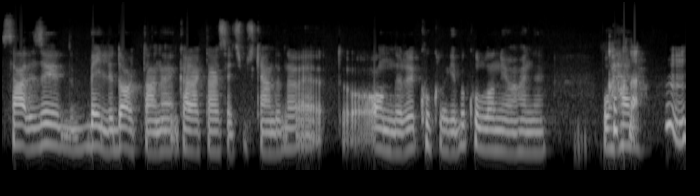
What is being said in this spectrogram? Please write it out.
Sadece belli dört tane karakter seçmiş kendine ve onları kukla gibi kullanıyor hani. Bu Kukla. her Hmm.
